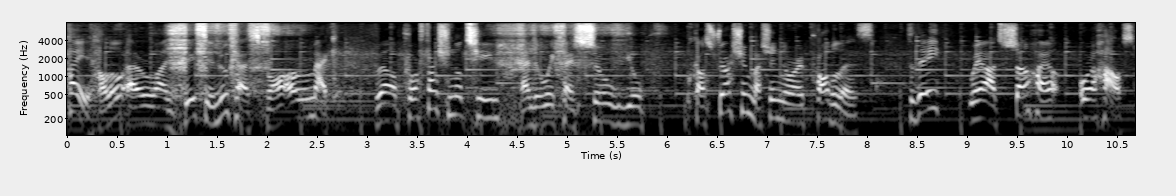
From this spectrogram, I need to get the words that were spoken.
Hey, hello everyone, this is Lucas from Aeromac. We are a professional team and we can solve your construction machinery problems. Today, we are at Shanghai warehouse.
